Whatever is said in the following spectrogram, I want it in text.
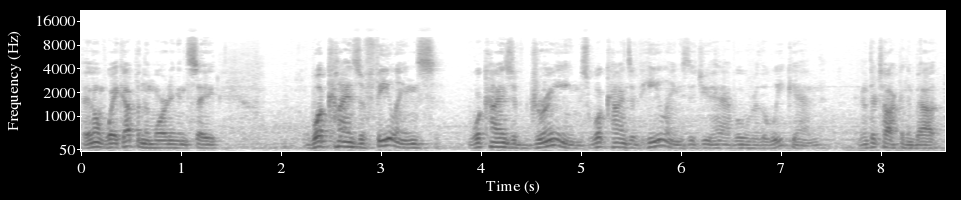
They don't wake up in the morning and say, what kinds of feelings, what kinds of dreams, what kinds of healings did you have over the weekend? And they're talking about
